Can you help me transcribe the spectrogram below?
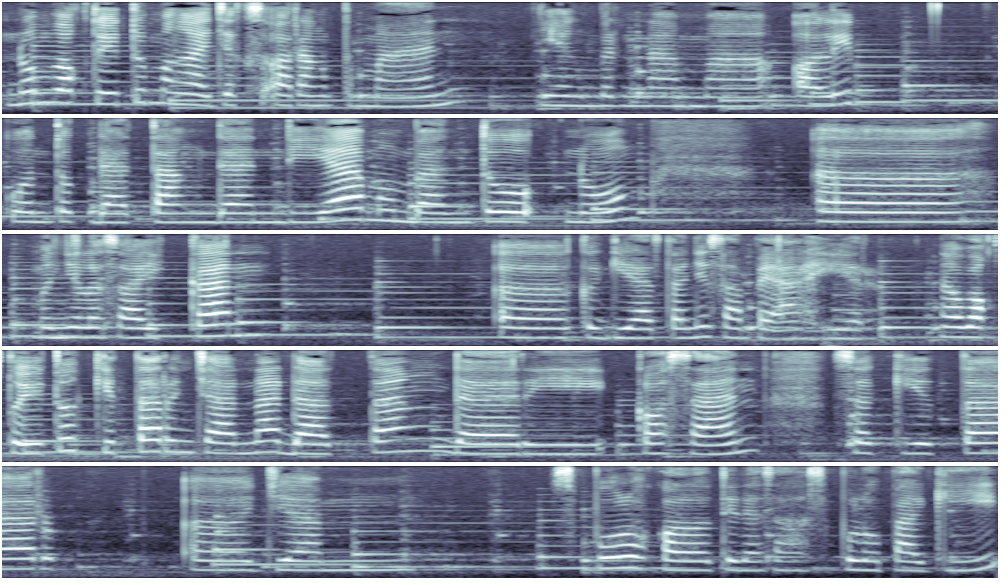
Num waktu itu mengajak seorang teman yang bernama Olip untuk datang dan dia membantu Num uh, menyelesaikan uh, kegiatannya sampai akhir. Nah, waktu itu kita rencana datang dari kosan sekitar uh, jam 10 kalau tidak salah 10 pagi.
